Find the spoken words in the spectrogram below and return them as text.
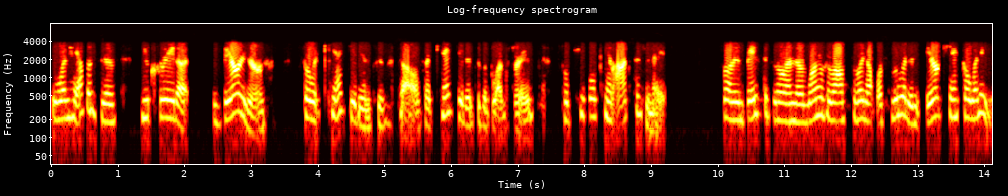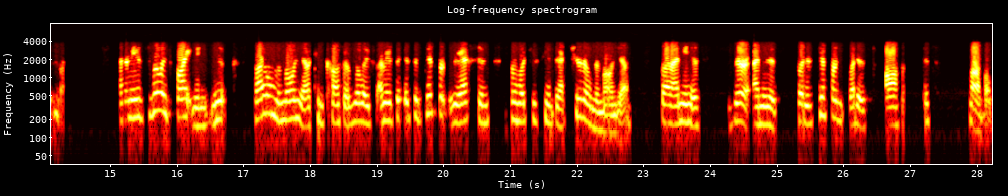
Well, what happens is you create a barrier so it can't get into the cells, it can't get into the bloodstream, so people can't oxygenate. So I mean, basically, when their lungs are all filling up with fluid and air can't go anywhere. I mean, it's really frightening. Viral pneumonia can cause a really, I mean, it's a, it's a different reaction from what you see in bacterial pneumonia. But I mean, it's very, I mean, it's, but it's different, but it's awful. It's horrible.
